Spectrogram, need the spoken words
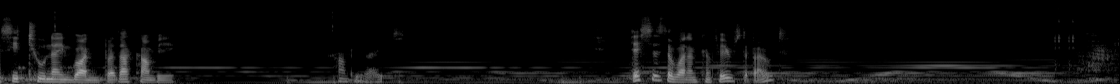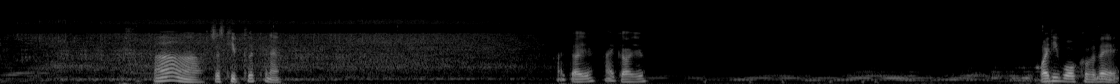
I see 291, but that can't be... Can't be right. This is the one I'm confused about. Ah, just keep clicking it. I got you, I got you. Why do you walk over there?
